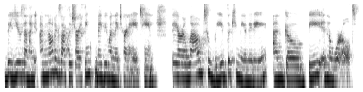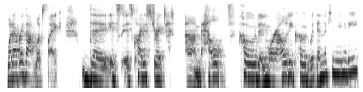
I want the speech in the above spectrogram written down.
the youth, and I, am not exactly sure, I think maybe when they turn 18, they are allowed to leave the community and go be in the world, whatever that looks like. The it's it's quite a strict um, health code and morality code within the community.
